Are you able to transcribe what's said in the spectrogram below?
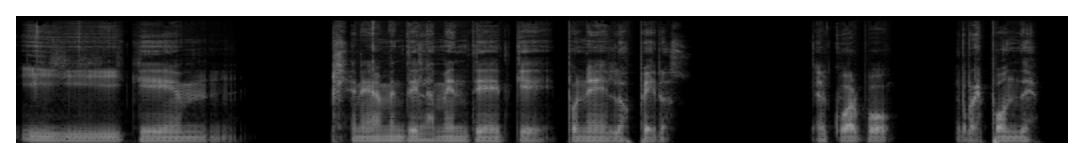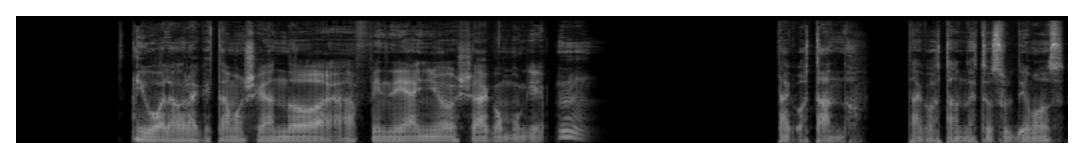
Y que mm, generalmente es la mente que pone los peros. El cuerpo responde. Igual ahora que estamos llegando a fin de año, ya como que... Mm, está costando. Está costando estos últimos,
